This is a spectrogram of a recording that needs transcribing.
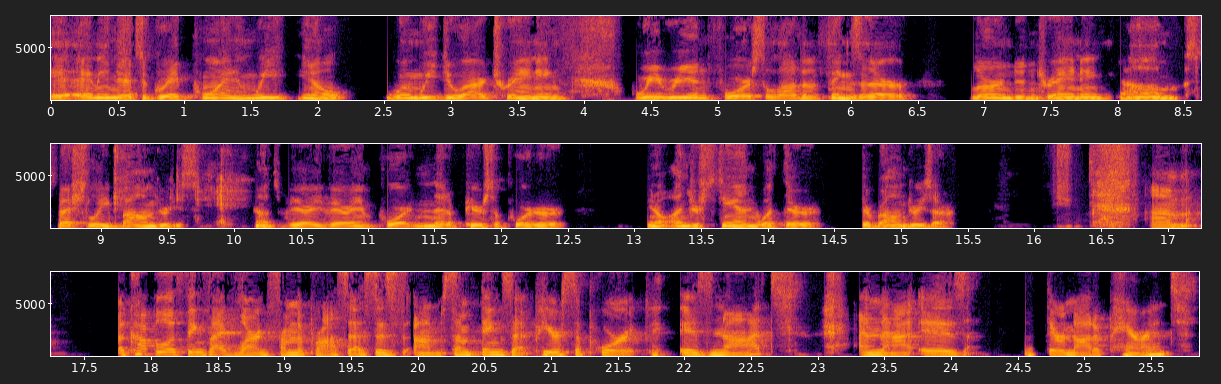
I mean, that's a great point. And we, you know, when we do our training, we reinforce a lot of the things that are learned in training, um, especially boundaries. You know, it's very, very important that a peer supporter, you know, understand what their their boundaries are. Um, a couple of things I've learned from the process is um, some things that peer support is not, and that is they're not a parent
